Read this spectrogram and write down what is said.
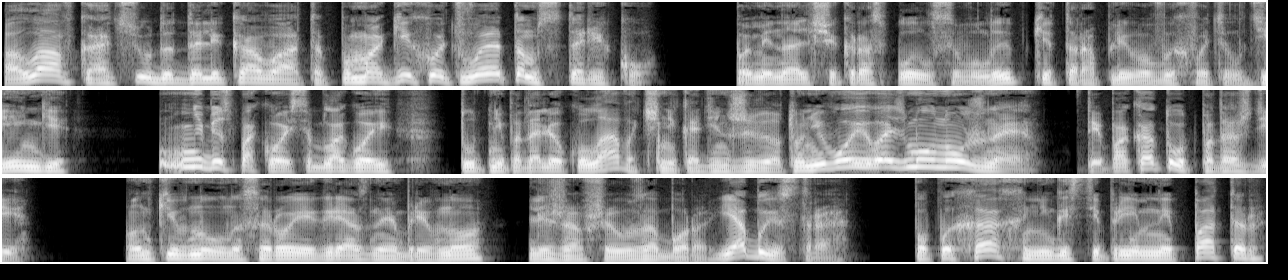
а лавка отсюда далековато. Помоги хоть в этом старику». Поминальщик расплылся в улыбке, торопливо выхватил деньги. «Не беспокойся, благой, тут неподалеку лавочник один живет, у него и возьму нужное. Ты пока тут подожди». Он кивнул на сырое и грязное бревно, лежавшее у забора. «Я быстро». В попыхах негостеприимный патер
